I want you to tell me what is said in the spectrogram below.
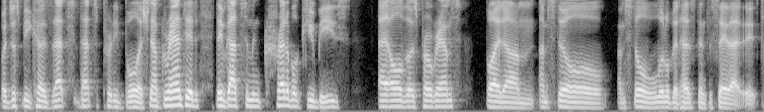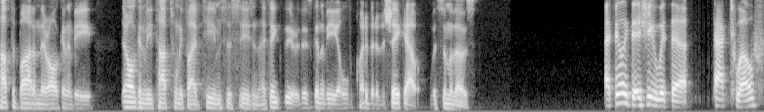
but just because that's that's pretty bullish. Now, granted, they've got some incredible QBs at all of those programs, but um, I'm still I'm still a little bit hesitant to say that it, top to bottom they're all going to be they're all going to be top 25 teams this season. I think there, there's going to be a, quite a bit of a shakeout with some of those. I feel like the issue with the Pac-12,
